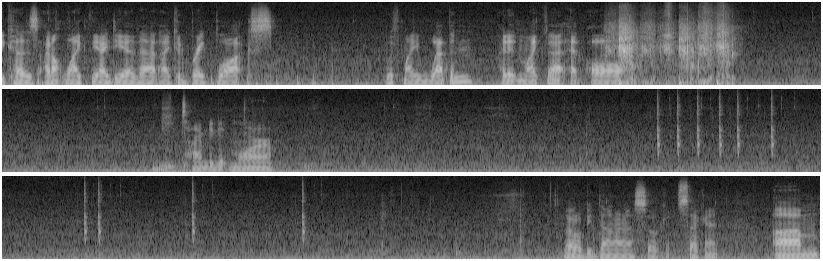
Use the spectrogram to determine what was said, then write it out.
Because I don't like the idea that I could break blocks with my weapon I didn't like that at all. Time to get more. That'll be done in a second. Um,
